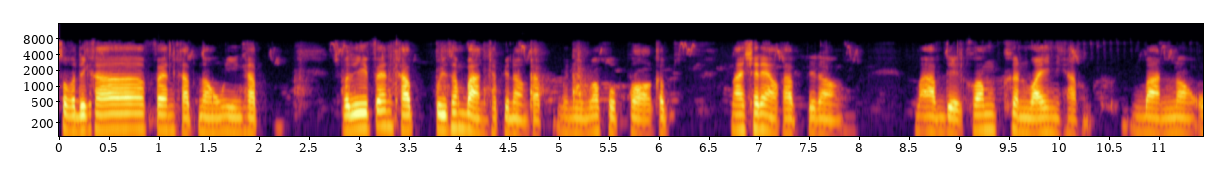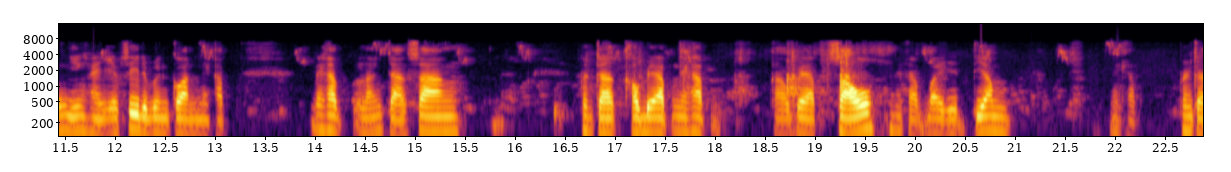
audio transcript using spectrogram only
สวัสดีครับแฟนคลับน้องอิงครับ สวัสดีแฟนคลับปุยทั้งบ้านครับพี่น้องครับวันนี้มาพบพอกับนายชาแนลครับพี่น้องมาอัปเดตความเคลื่อนไหวนี่ครับบ้านน้องอุ้งอิงให้เอฟซีได้เบิ่งก่อนนี่ครับนะครับหลังจากสร้างเพิ่นก็เขาแบบนะครับเขาแบบเสานะครับใบที่เตรียมนะครับเพิ่นก็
